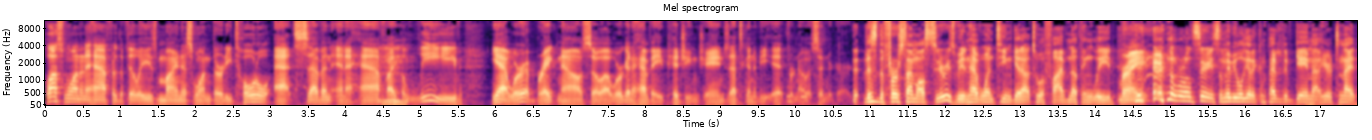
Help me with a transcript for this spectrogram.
Plus one and a half for the Phillies, minus one thirty. Total at seven and a half, I Mm. believe. Yeah, we're at break now, so uh, we're going to have a pitching change. That's going to be it for Noah Syndergaard. This is the first time all series we didn't have one team get out to a five nothing lead Right. here in the World Series. So maybe we'll get a competitive game out here tonight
